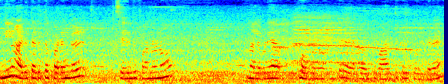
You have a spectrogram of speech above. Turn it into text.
இனியும் அடுத்தடுத்த படங்கள் சேர்ந்து பண்ணணும். நல்லபடியாக போகணும்ட்டு அவருக்கு வாழ்த்துக்கள் கொடுக்குறேன்.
